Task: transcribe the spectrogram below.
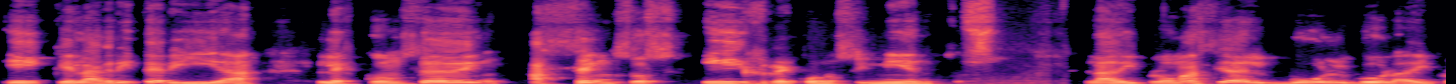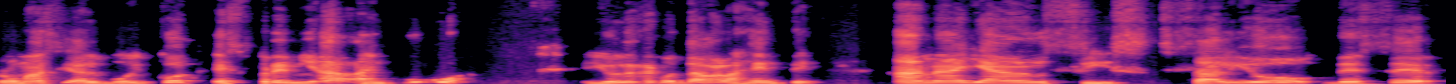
y que la gritería les conceden ascensos y reconocimientos. La diplomacia del vulgo, la diplomacia del boicot es premiada en Cuba. Y yo le recordaba a la gente, Ana Yancis salió de ser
